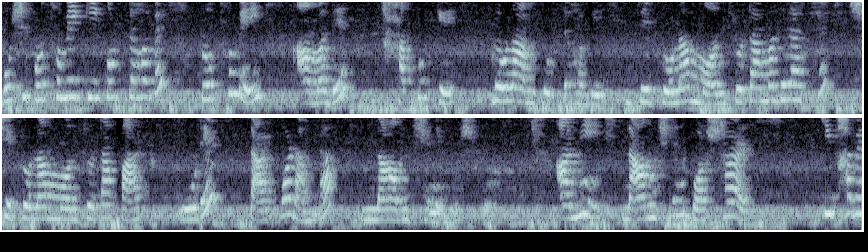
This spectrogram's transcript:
বসে প্রথমে কি করতে হবে? প্রথমেই আমাদের ঠাকুরকে প্রণাম করতে হবে। যে প্রণাম মন্ত্রটা আমাদের আছে, সে প্রণাম মন্ত্রটা পাঠ করে তারপর আমরা নাম ধ্যানে বসবো। আমি নাম ধ্যান বসার কীভাবে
